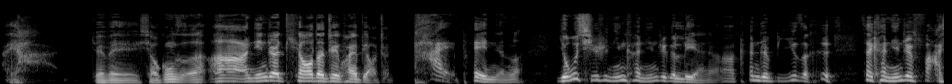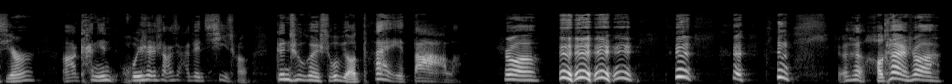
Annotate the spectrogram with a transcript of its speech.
哎呀，这位小公子啊，您这挑的这块表，这太配您了。尤其是您看您这个脸啊，看这鼻子，呵，再看您这发型啊，看您浑身上下这气场，跟这块手表太搭了，是吧？好看是吧？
